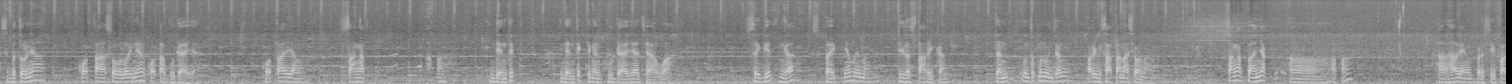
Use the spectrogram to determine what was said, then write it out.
Sebetulnya kota Solo ini kan kota budaya, kota yang sangat apa identik identik dengan budaya Jawa. Sehingga sebaiknya memang dilestarikan dan untuk menunjang pariwisata nasional. Sangat banyak eh, apa hal-hal yang bersifat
